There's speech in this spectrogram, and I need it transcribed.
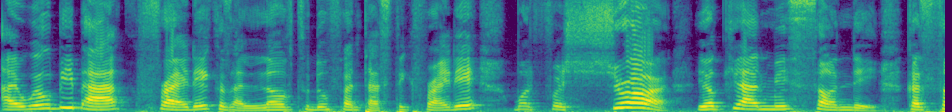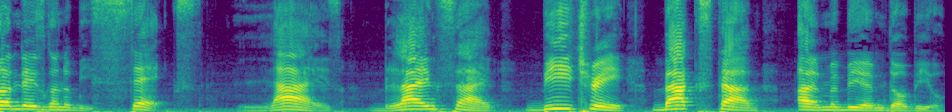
I will be back Friday because I love to do Fantastic Friday. But for sure, you can't miss Sunday because Sunday is going to be sex, lies, blindside, betray, backstab, and my BMW.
